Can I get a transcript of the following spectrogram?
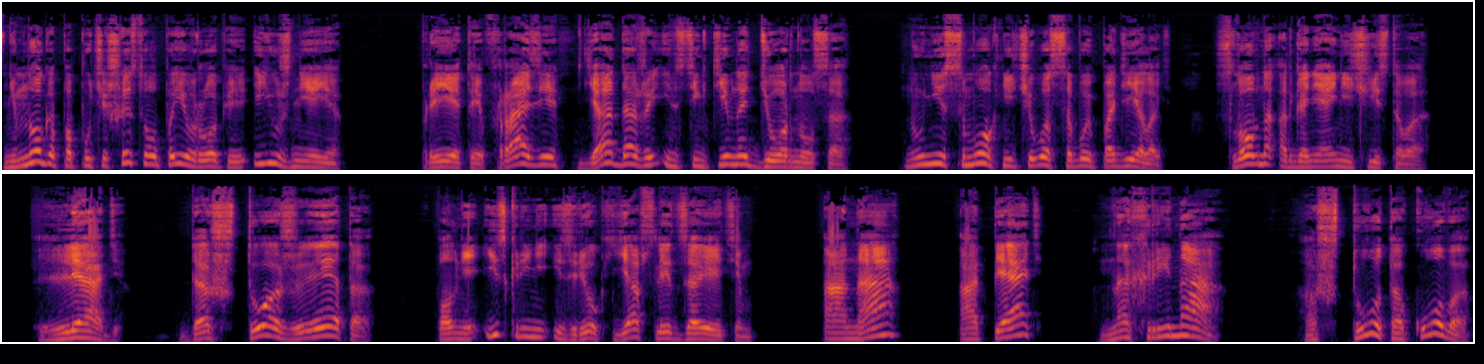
немного попутешествовал по Европе и южнее. При этой фразе я даже инстинктивно дернулся. Ну не смог ничего с собой поделать, словно отгоняя нечистого. Лядь! Да что же это? Вполне искренне изрек я вслед за этим. Она? Опять? Нахрена? «А что такого?»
